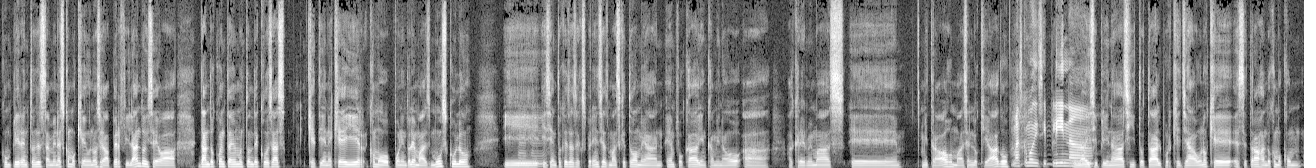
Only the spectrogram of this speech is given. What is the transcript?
cumplir, entonces también es como que uno se va perfilando y se va dando cuenta de un montón de cosas que tiene que ir como poniéndole más músculo y, y, siento que esas experiencias más que todo me han enfocado y encaminado a, a creerme más eh, mi trabajo, más en lo que hago. Más como disciplina. Una disciplina así total, porque ya uno que esté trabajando como con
